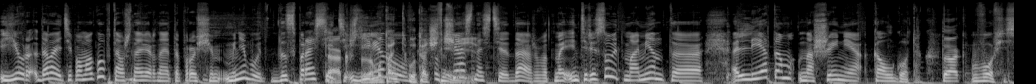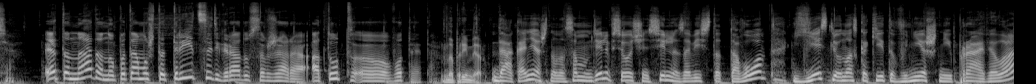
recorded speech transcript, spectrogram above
Юр, давайте помогу, потому что, наверное, это проще мне будет доспросить. Так, что Елену, в частности, да, вот интересует момент э, летом ношения колготок Так, в офисе. Это надо, ну потому что 30 градусов жара, а тут э, вот это. например. Да, конечно, на самом деле все очень сильно зависит от того, есть ли у нас какие-то внешние правила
